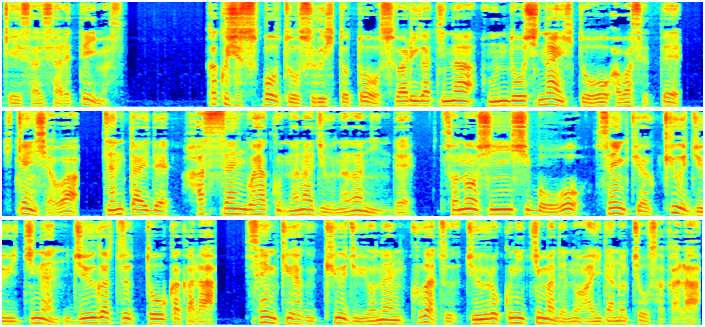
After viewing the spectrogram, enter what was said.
掲載されています。各種スポーツをする人と座りがちな運動しない人を合わせて被験者は全体で8577人で、その死因死亡を1991年10月10日から1994年9月16日までの間の調査から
